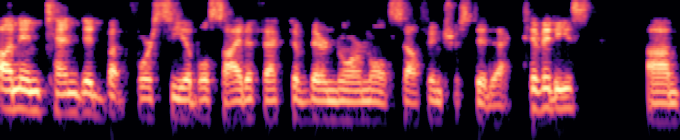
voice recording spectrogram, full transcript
unintended but foreseeable side effect of their normal self-interested activities. Um,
